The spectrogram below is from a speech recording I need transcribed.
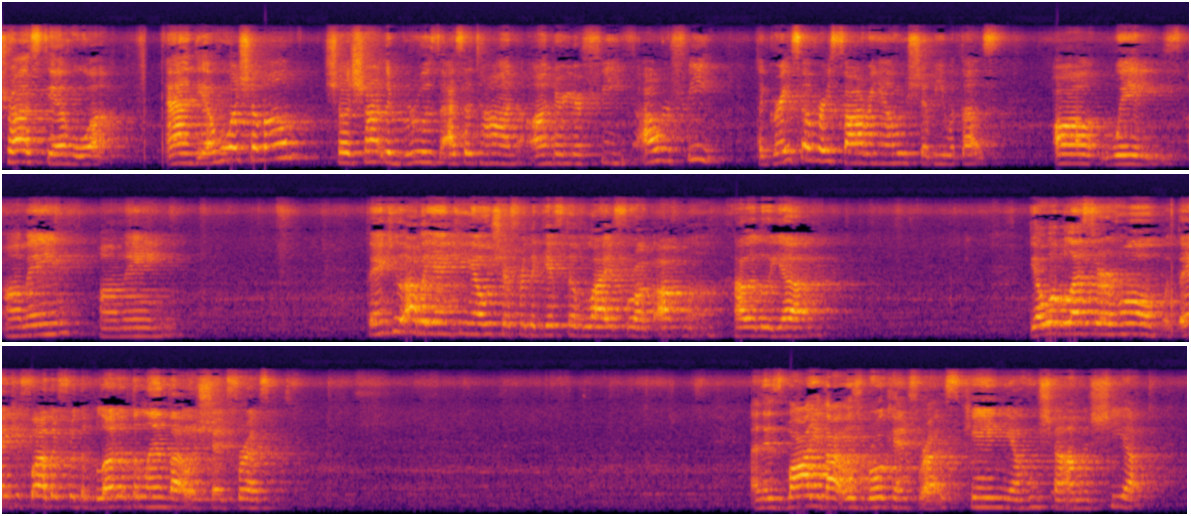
Trust Yahuwah. And Yahuwah Shalom shall shortly bruise Asatan under your feet, our feet. The grace of our sovereign Yahusha be with us always. Amen. Amen. Thank you, Abba and King Yahusha, for the gift of life, Ruach Achma. Hallelujah. Yahweh bless our home. Thank you, Father, for the blood of the Lamb that was shed for us. And his body that was broken for us. King Yahusha Amashiach,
